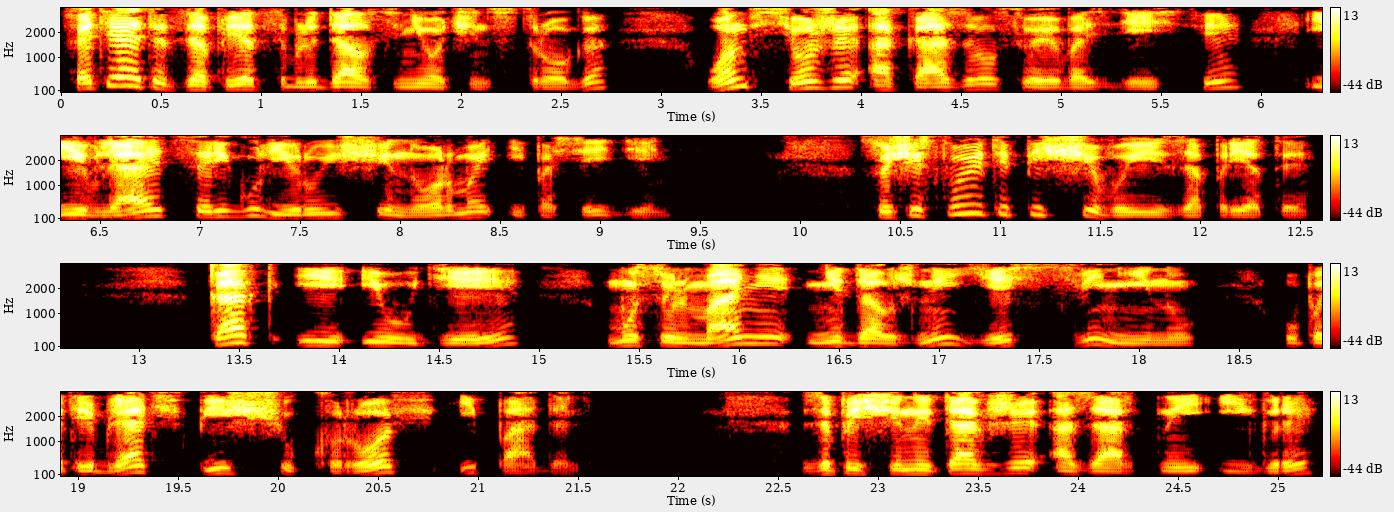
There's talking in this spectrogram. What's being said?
Хотя этот запрет соблюдался не очень строго, он все же оказывал свое воздействие и является регулирующей нормой и по сей день. Существуют и пищевые запреты. Как и иудеи, мусульмане не должны есть свинину, употреблять в пищу кровь и падаль. Запрещены также азартные игры.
